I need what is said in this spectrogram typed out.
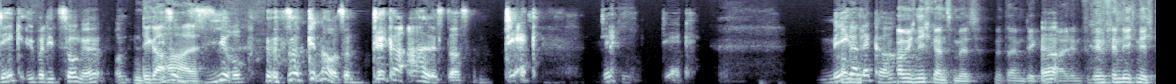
dick über die Zunge und Ein dicker wie so ein Aal. Sirup. so, genau, so ein dicker Aal ist das. Dick. Dick, dick. Mega Komm ich- lecker. Komme ich nicht ganz mit, mit deinem dicken Ja. Ei. Den, den finde ich nicht.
